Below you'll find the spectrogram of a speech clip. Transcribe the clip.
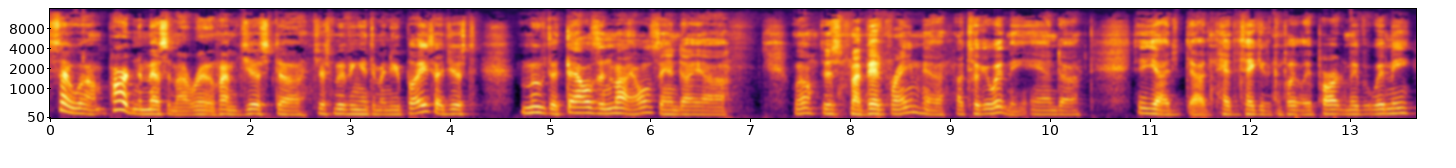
So, um, pardon the mess in my room. I'm just uh, just moving into my new place. I just moved a thousand miles, and I, uh, well, this is my bed frame. Uh, I took it with me, and uh, yeah, I, I, had to take it completely apart and move it with me.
